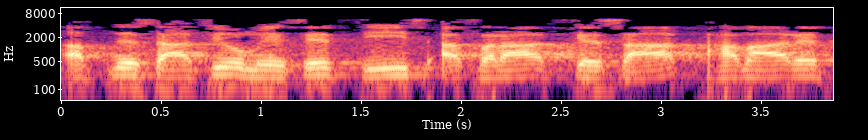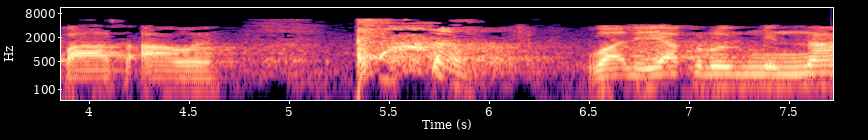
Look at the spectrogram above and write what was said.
اپنے ساتھیوں میں سے تیس افراد کے ساتھ ہمارے پاس آئیں ولی اخرج منا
